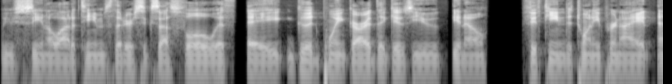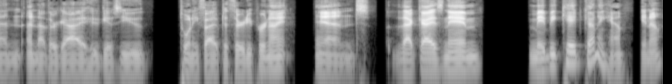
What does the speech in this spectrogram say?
We've seen a lot of teams that are successful with a good point guard that gives you, you know, 15 to 20 per night, and another guy who gives you 25 to 30 per night. And that guy's name, maybe Cade Cunningham, you know?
